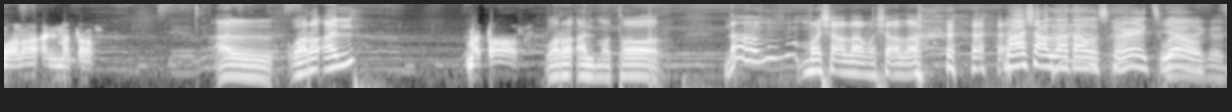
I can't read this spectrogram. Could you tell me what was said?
وراء المطار. Al wara al مطار. wara al motor. Naam, mashallah, mashallah. MashaAllah, that was correct. well, good.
